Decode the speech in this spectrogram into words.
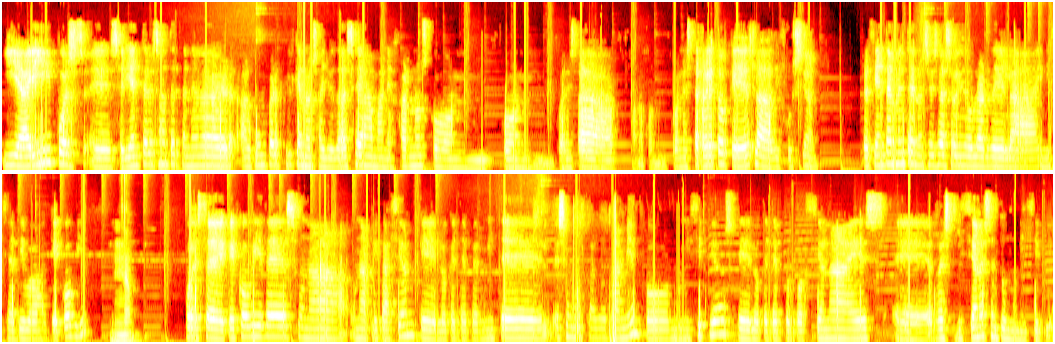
Y ahí pues eh, sería interesante tener algún perfil que nos ayudase a manejarnos con, con, esta, con, este reto que es la difusión. Recientemente, no sé si has oído hablar de la iniciativa COVID. No. Pues eh, que COVID es una, aplicación que lo que te permite es un buscador también por municipios que lo que te proporciona es eh, restricciones en tu municipio.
